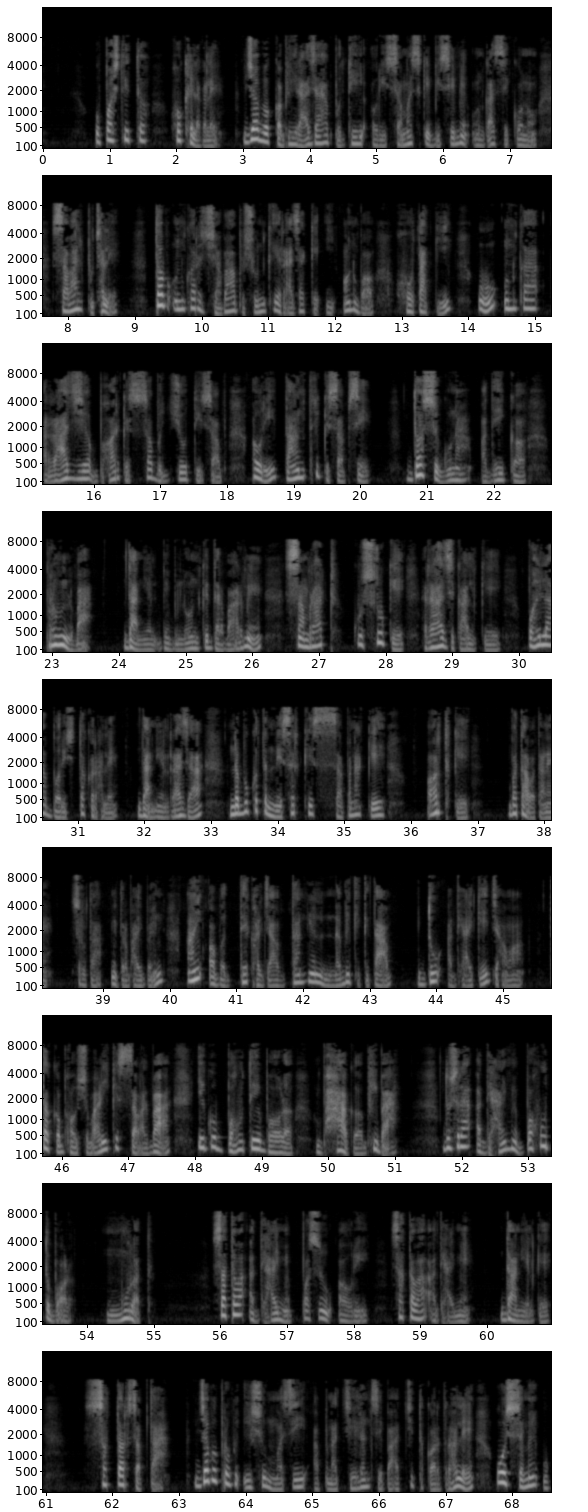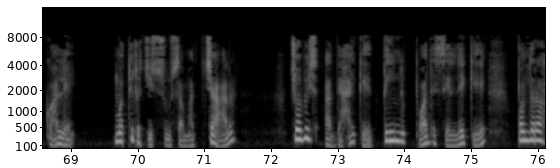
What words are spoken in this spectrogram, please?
उपस्थित होखे लगले। जब कभी राजा बुद्धि और समझ के विषय में उनका से कोनो सवाल पूछले, तब उनकर जवाब सुन के राजा के ई अनुभव होता कि उ उनका राज्य भर के सब ज्योति सब और तांत्रिक सबसे दस गुना अधिक प्रवीण बा। दानियल बेबीलोन के दरबार में सम्राट कुसरू के राजकाल के पहला बरिस तक रहले। दानियल राजा नबुकत नेसर के सपना के अर्थ के बतावताने श्रोता, मित्र भाई बहन आई अब देखल जाओ दानियल नबी की किताब दो अध्याय के जहाँ तक भविष्यवाणी के सवाल बा, एगो बहुते बड़ भाग भी बा। दूसरा अध्याय में बहुत बड़ मूर्त। सतवा अध्याय में पशु और। सतवा अध्याय में दानियल के सत्तर सप्ताह। जब प्रभु यीशु मसीह अपना चेलन से बातचीत करत रहले उस समय उ कहले मती रची सुसमाचार। चौबीस अध्याय के तीन पद से लेके पंद्रह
